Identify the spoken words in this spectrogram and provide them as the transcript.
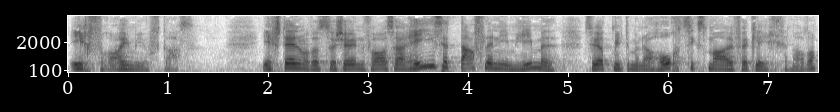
Ich freue mich auf das. Ich stelle mir das so schön vor, so eine riesige Tafel im Himmel. Es wird mit einem Hochzeitsmahl verglichen, oder?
